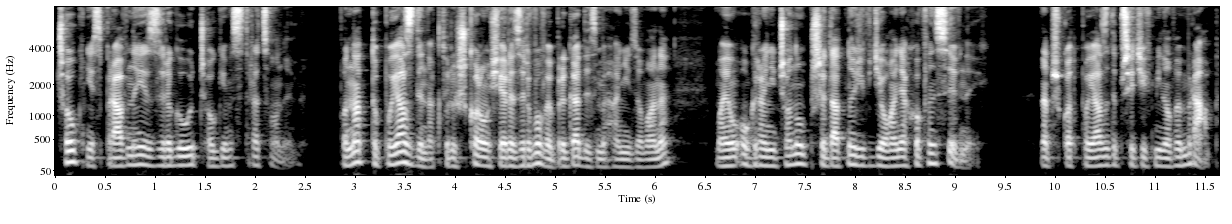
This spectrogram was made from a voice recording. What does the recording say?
czołg niesprawny jest z reguły czołgiem straconym. Ponadto pojazdy, na których szkolą się rezerwowe brygady zmechanizowane, mają ograniczoną przydatność w działaniach ofensywnych, np. pojazdy przeciwminowe MRAP.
